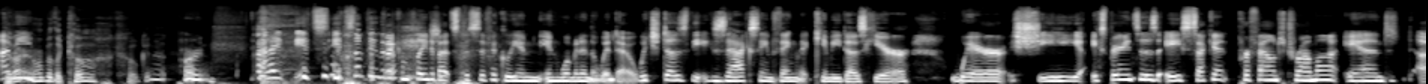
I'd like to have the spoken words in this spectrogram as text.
I Did mean, I remember the co- coconut part. I, it's it's something that I complained about specifically in in Woman in the Window, which does the exact same thing that Kimi does here, where she experiences a second profound trauma, and uh,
